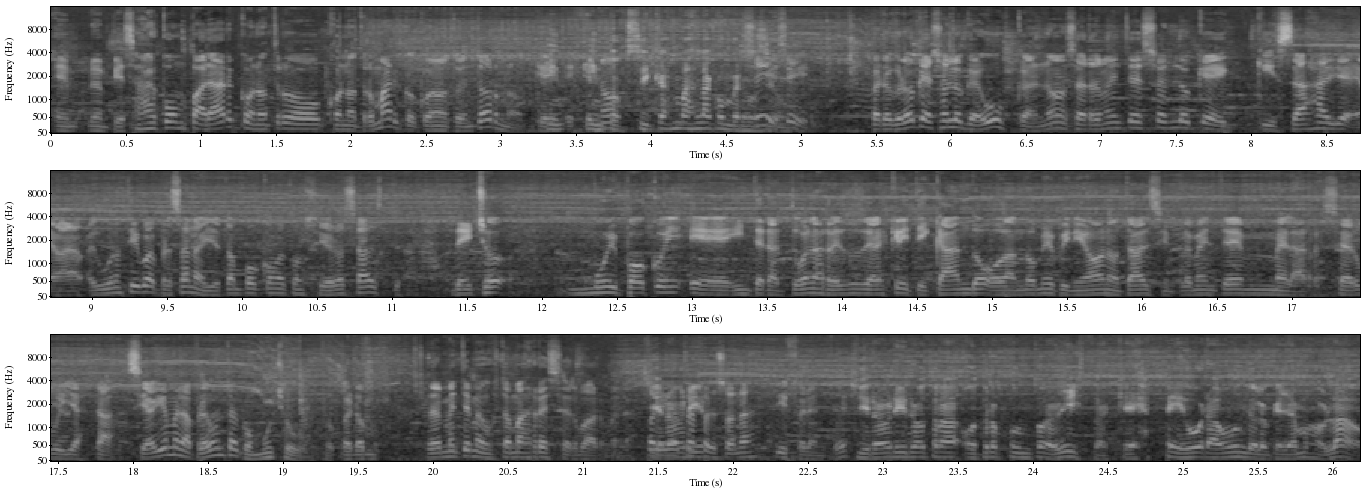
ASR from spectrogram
em- lo empiezas a comparar con otro, con otro marco, con otro entorno. Que, In- es que no- intoxicas más la Sí, conversación. sí. Pero creo que eso es lo que buscan, ¿no? O sea, realmente eso es lo que quizás hay, algunos tipos de personas, yo tampoco me considero, ¿sabes? De hecho, muy poco eh, interactúo en las redes sociales criticando o dando mi opinión o tal, simplemente me la reservo y ya está. Si alguien me la pregunta, con mucho gusto, pero realmente me gusta más reservármela. Quiero hay otras abrir- personas diferentes. Quiero abrir otra, otro punto de vista, que es peor aún de lo que ya hemos hablado.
